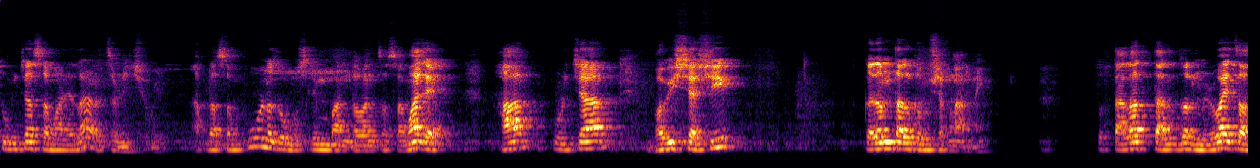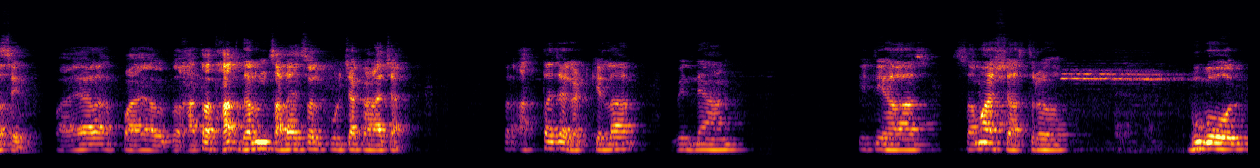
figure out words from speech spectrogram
तुमच्या समाजाला अडचणीची होईल. आपला संपूर्ण जो मुस्लिम बांधवांचा समाज आहे हा पुढच्या भविष्याशी कदमताल करू शकणार नाही. तो तालात ताल जर मिळवायचा असेल पाया पाया हातात हात घालून चालायचं पुढच्या काळाच्या तर आत्ताच्या घटकेला विज्ञान इतिहास समाजशास्त्र भूगोल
